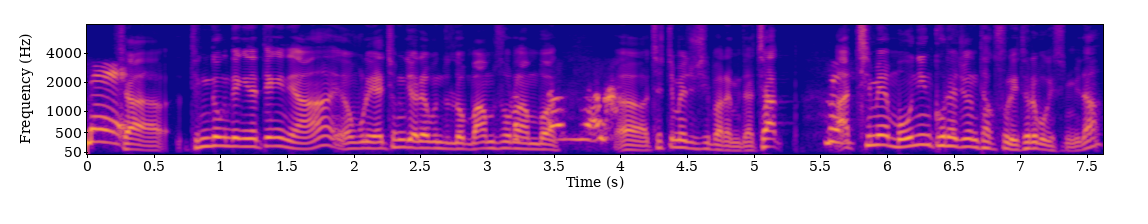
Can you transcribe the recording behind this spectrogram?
네. 자, 딩동댕이냐 땡이냐. 우리 애청자 여러분들도 마음속으로 한번 어, 채점해 주시기 바랍니다. 자, 네. 아침에 모닝콜 해주는 닭소리 들어보겠습니다.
